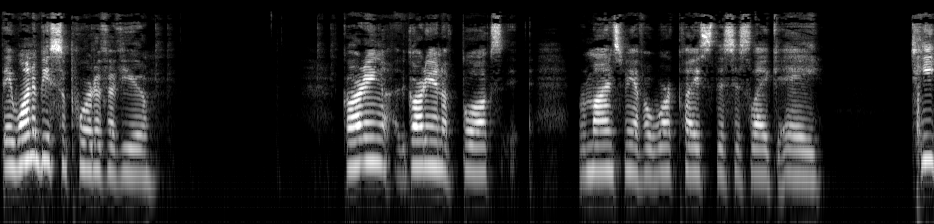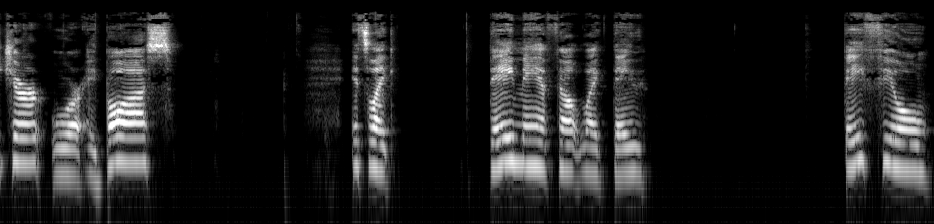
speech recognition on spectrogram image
They want to be supportive of you. Guardian, the guardian of books reminds me of a workplace. This is like a teacher or a boss. It's like they may have felt like they they feel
